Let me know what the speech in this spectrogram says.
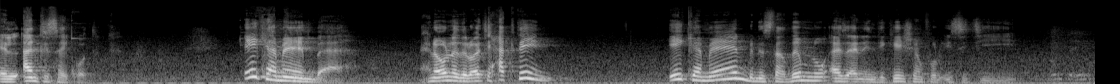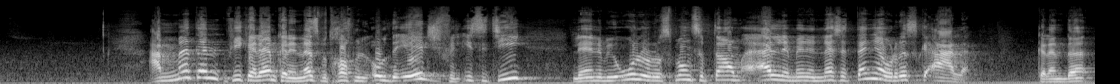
antipsychotic. إيه كمان بقى؟ إحنا قلنا دلوقتي حاجتين. إيه كمان بنستخدم له as an indication for ECT عامة في كلام كان الناس بتخاف من ال old age في ال ECT لأن بيقولوا ال response بتاعهم أقل من الناس التانية وال risk أعلى. الكلام ده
